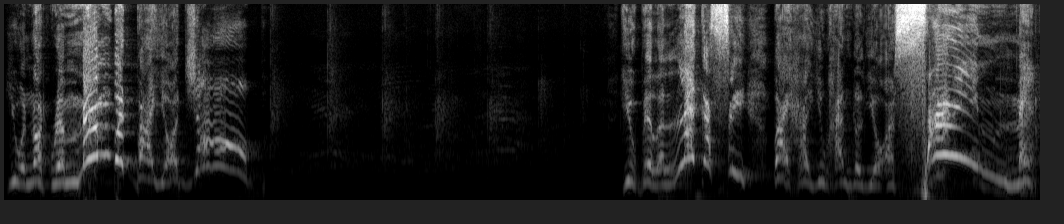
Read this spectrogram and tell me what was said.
You were not remembered by your job. You build a legacy by how you handle your assignment.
